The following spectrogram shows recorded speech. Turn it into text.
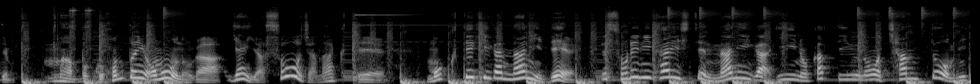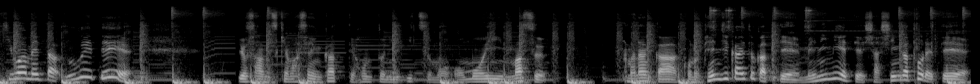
で、まあ僕本当に思うのが、いやいや、そうじゃなくて、目的が何でで、それに対して何がいいのかっていうのをちゃんと見極めた上で、予算つけませんかって本当にいつも思います。まあ、なんかこの展示会とかって目に見えて写真が撮れて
